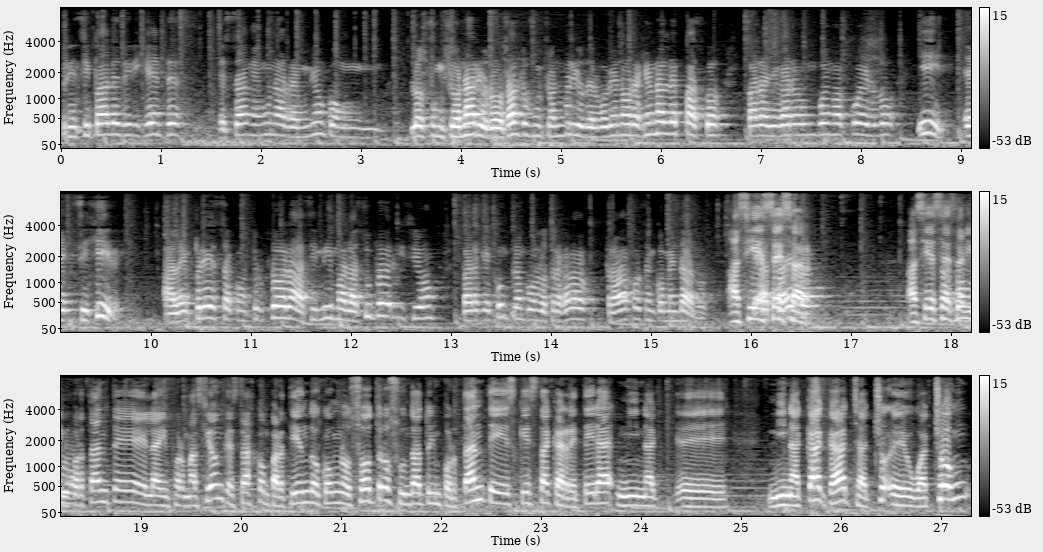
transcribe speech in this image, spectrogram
principales dirigentes están en una reunión con los funcionarios, los altos funcionarios del gobierno regional de Pasco para llegar a un buen acuerdo y exigir a la empresa constructora, asimismo a la supervisión, para que cumplan con los trabajos encomendados. Así es, César. Así es, César. Importante la información que estás compartiendo con nosotros. Un dato importante es que esta carretera Nina, eh, Ninacaca, eh, Huachón,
